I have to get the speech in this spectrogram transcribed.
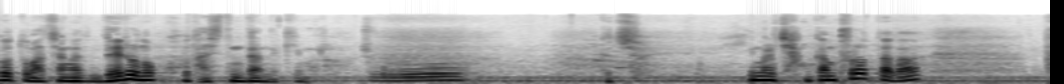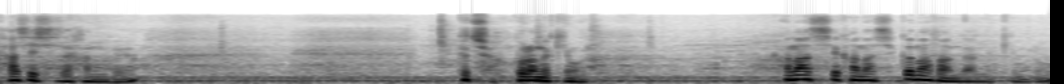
이것도 마찬가지로 내려놓고 다시 든다는 느낌으로. 쭉. 그렇죠. 힘을 잠깐 풀었다가 다시 시작하는 거예요. 그렇죠. 그런 느낌으로 하나씩 하나씩 끊어서 한다는 느낌으로.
